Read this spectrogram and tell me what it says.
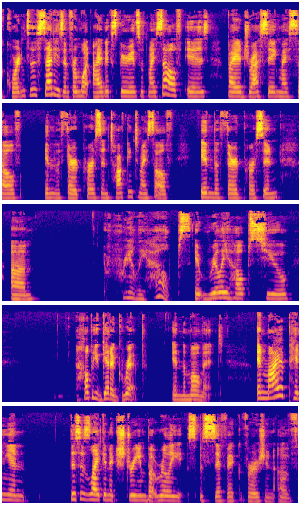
According to the studies and from what I've experienced with myself, is by addressing myself in the third person, talking to myself in the third person. Um, it really helps. It really helps to help you get a grip in the moment. In my opinion, this is like an extreme but really specific version of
